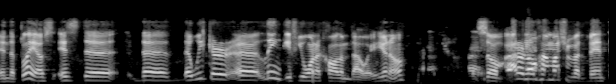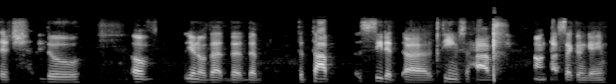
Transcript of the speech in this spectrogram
in the playoffs is the the the weaker uh, link, if you want to call them that way, you know. So I don't know how much of advantage do of you know the the the, the top seeded uh, teams have on that second game.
